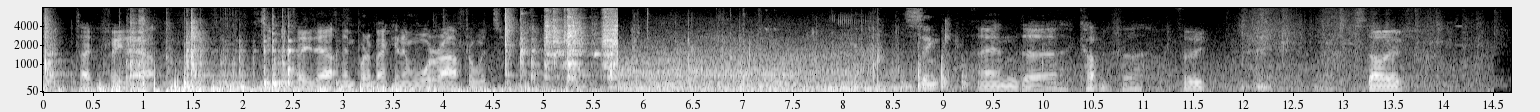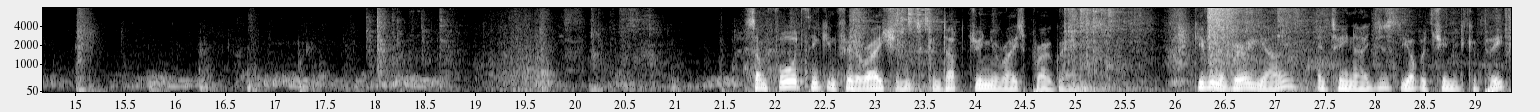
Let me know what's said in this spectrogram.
take, take the feed out, tip the feed out, and then put them back in and water afterwards. Sink and uh, cupboard for food, stove. Some forward thinking federations conduct junior race programs, giving the very young and teenagers the opportunity to compete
